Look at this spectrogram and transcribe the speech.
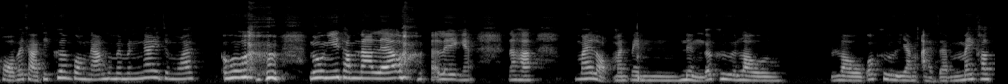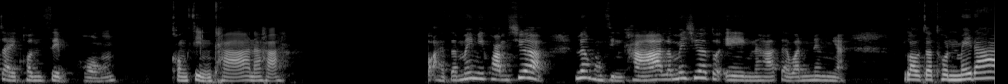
ขอไปสาธิตเครื่องกรองน้ำทำไมมันง่ายจังวะ เออรู้งี้ทำนานแล้ว อะไรอย่างเงี้ยนะคะ ไม่หรอกมันเป็นหนึ่งก็คือเราเราก็คือยังอาจจะไม่เข้าใจคอนเซปต์ของของสินค้านะคะอาจจะไม่มีความเชื่อเรื่องของสินค้าแล้วไม่เชื่อตัวเองนะคะ แต่วันหนึ่งเนี่ย เราจะทนไม่ได้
